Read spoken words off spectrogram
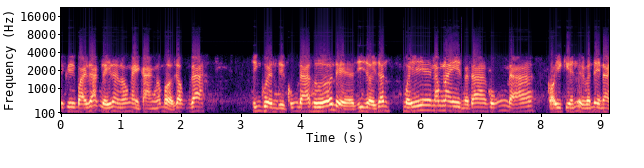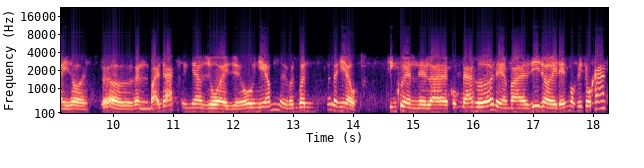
Thì cái bãi rác đấy là nó ngày càng nó mở rộng ra. Chính quyền thì cũng đã hứa để di rời dân. Mấy năm nay người ta cũng đã có ý kiến về vấn đề này rồi. Ở gần bãi rác thì ruồi, rồi ô nhiễm, rồi vân vân rất là nhiều chính quyền thì là cũng đã hứa để mà di rời đến một cái chỗ khác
